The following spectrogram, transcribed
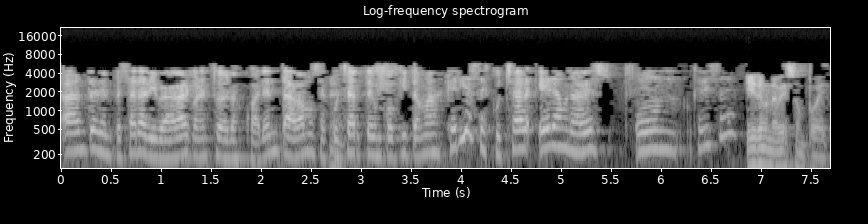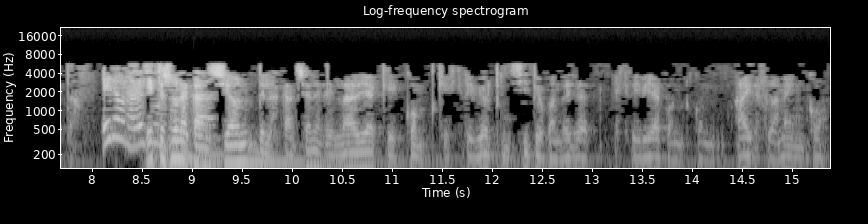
antes de empezar a divagar con esto de los 40, vamos a escucharte un poquito más. ¿Querías escuchar Era una vez un... ¿Qué dice? Era una vez un poeta. Era una vez Esta un es una poeta. canción de las canciones de Nadia que, que escribió al principio cuando ella escribía con, con aire flamenco.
